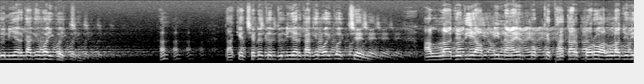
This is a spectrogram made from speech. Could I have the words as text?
দুনিয়ার কাকে ভয় করছে? হ্যাঁ? তাকে ছেড়ে দিয়ে দুনিয়ার কাকে ভয় করছেন। আল্লাহ যদি আপনি নায়ের পক্ষে থাকার পরও আল্লাহ যদি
